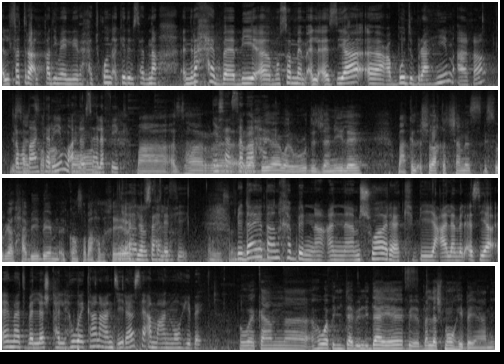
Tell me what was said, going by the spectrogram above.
الفترة القادمة اللي رح تكون. أكيد بيسعدنا نرحب بمصمم الأزياء عبود إبراهيم آغا. رمضان كريم واهلا وسهلا فيك. مع أزهار الربيع والورود الجميلة. مع كل اشراقه شمس بسوريا الحبيبة من لكم صباح الخير. أهلا وسهلا فيك. بداية خبرنا عن مشوارك بعالم الأزياء، أيمت بلشت؟ هل هو كان عن دراسة أم عن موهبة؟ هو كان هو بالبداية بلش موهبة يعني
